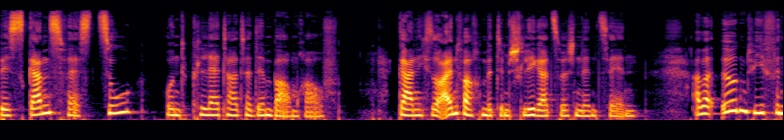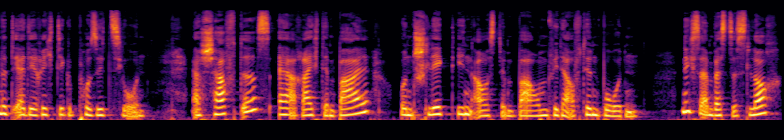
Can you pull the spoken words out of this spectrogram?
biss ganz fest zu und kletterte den Baum rauf. Gar nicht so einfach mit dem Schläger zwischen den Zähnen. Aber irgendwie findet er die richtige Position. Er schafft es, er erreicht den Ball und schlägt ihn aus dem Baum wieder auf den Boden. Nicht sein bestes Loch,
